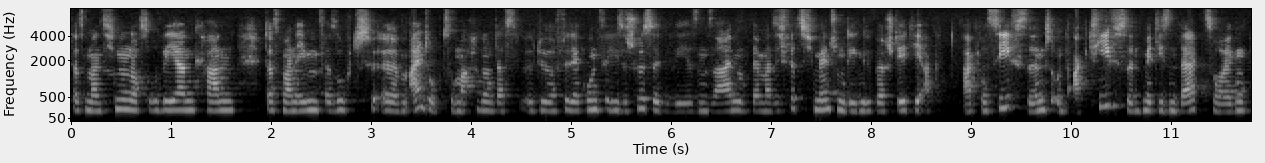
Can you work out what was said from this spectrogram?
dass man sich nur noch so wehren kann, dass man eben versucht, ähm, Eindruck zu machen. Und das dürfte der Grund für diese Schüsse gewesen sein. Und wenn man sich 40 Menschen gegenübersteht, die aggressiv sind und aktiv sind mit diesen Werkzeugen,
